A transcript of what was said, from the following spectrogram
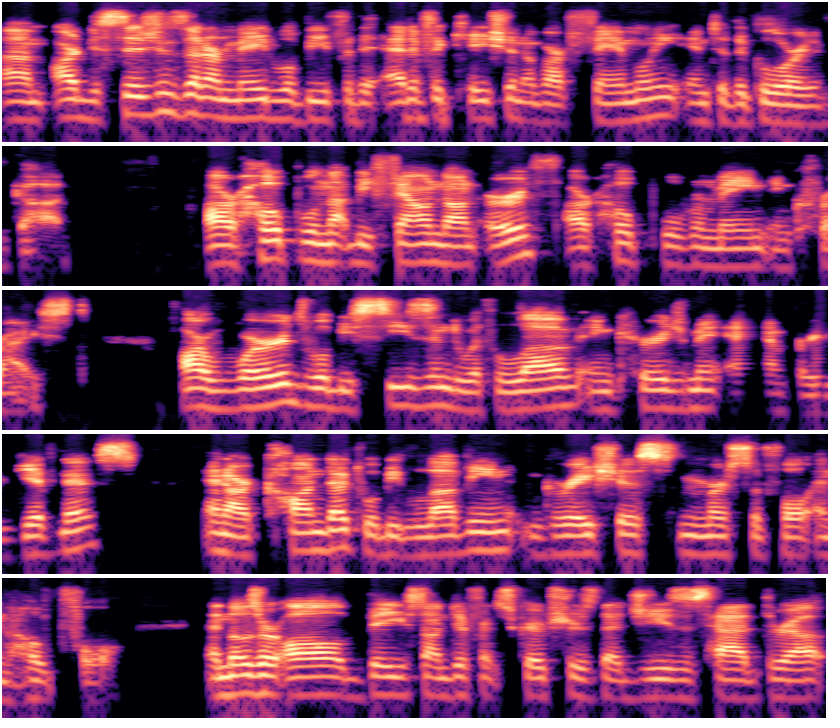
Um, our decisions that are made will be for the edification of our family and to the glory of God. Our hope will not be found on earth. Our hope will remain in Christ. Our words will be seasoned with love, encouragement, and forgiveness. And our conduct will be loving, gracious, merciful, and hopeful. And those are all based on different scriptures that Jesus had throughout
